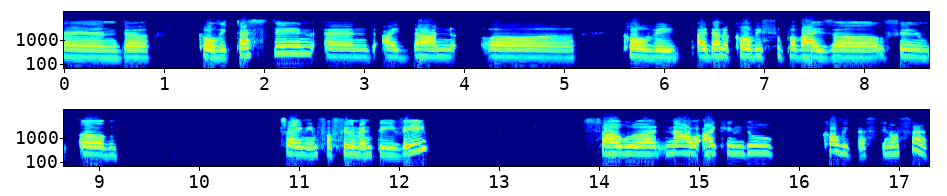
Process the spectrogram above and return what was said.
and uh, COVID testing, and I done uh, COVID. I done a COVID supervisor film um, training for film and TV. So uh, now I can do COVID testing on set.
